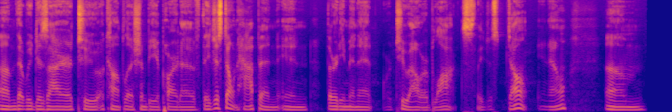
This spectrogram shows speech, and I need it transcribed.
um, that we desire to accomplish and be a part of, they just don't happen in 30 minute or two hour blocks. They just don't, you know? Um,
